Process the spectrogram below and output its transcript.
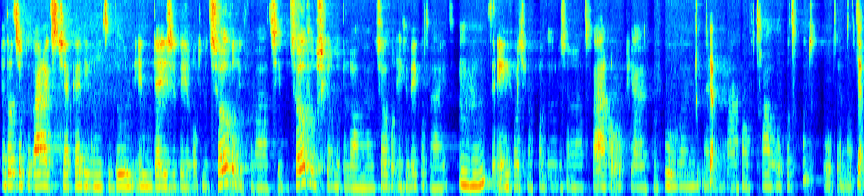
En dat is ook de waarheidscheck hè, die we moeten doen in deze wereld met zoveel informatie, met zoveel verschillende belangen, met zoveel ingewikkeldheid. Het enige wat je nog kan doen is inderdaad varen op je gevoel en, Ja. vertrouwen op wat goed voelt. En wat, Ja.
